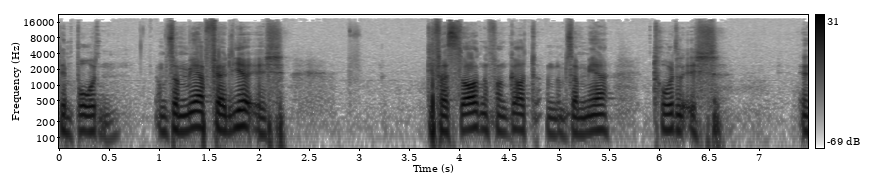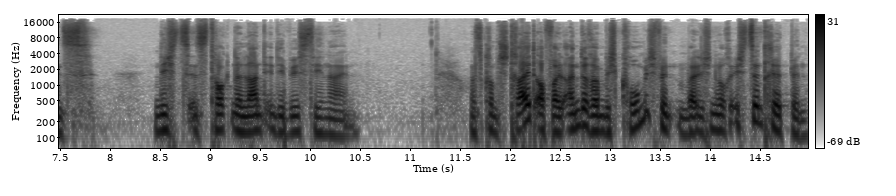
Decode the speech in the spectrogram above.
den Boden umso mehr verliere ich die Versorgung von Gott und umso mehr trodel ich ins Nichts, ins trockene Land, in die Wüste hinein. Und es kommt Streit auf, weil andere mich komisch finden, weil ich nur noch ich zentriert bin.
